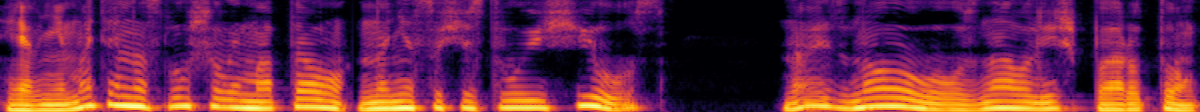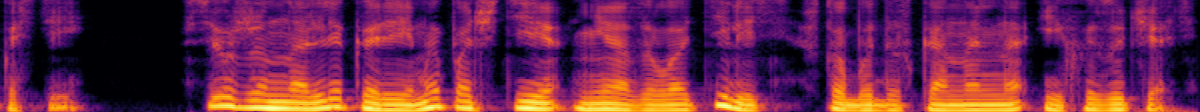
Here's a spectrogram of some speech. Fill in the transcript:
Я внимательно слушал и мотал на несуществующий ус, но из нового узнал лишь пару тонкостей. Все же на лекарей мы почти не озолотились, чтобы досконально их изучать.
